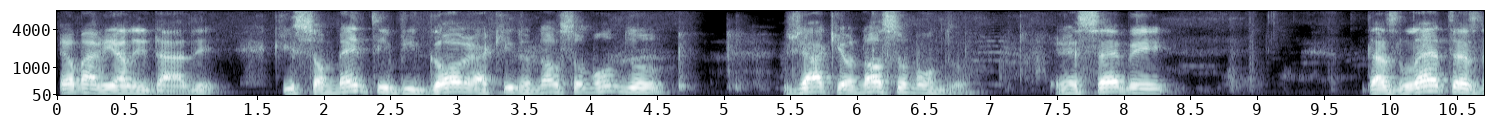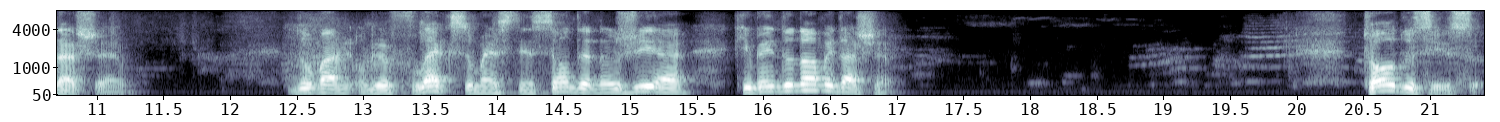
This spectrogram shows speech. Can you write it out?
É uma realidade que somente vigora aqui no nosso mundo, já que o nosso mundo recebe das letras da Hashem, de uma, um reflexo, uma extensão de energia que vem do nome da Hashem. Tudo isso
